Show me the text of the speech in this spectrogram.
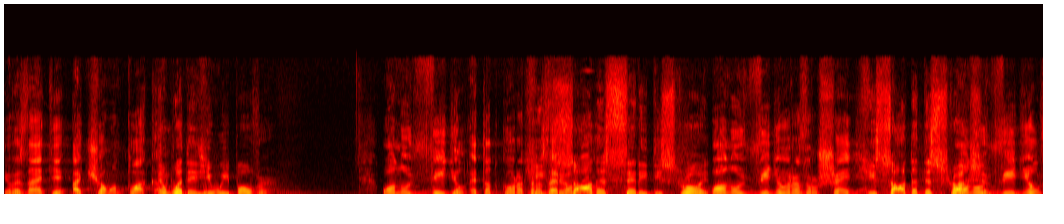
И вы знаете, о чем он плакал? And what did he weep over? Он увидел этот город разоренный. Он увидел разрушение. Он увидел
